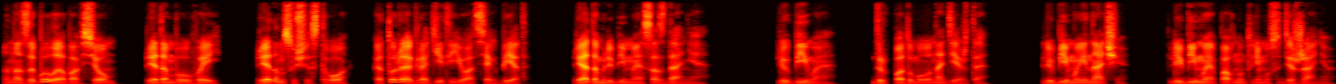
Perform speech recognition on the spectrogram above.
Она забыла обо всем. Рядом был Вэй, рядом существо, которое оградит ее от всех бед. Рядом любимое создание. «Любимая», — вдруг подумала Надежда. «Любимая иначе. Любимая по внутреннему содержанию.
